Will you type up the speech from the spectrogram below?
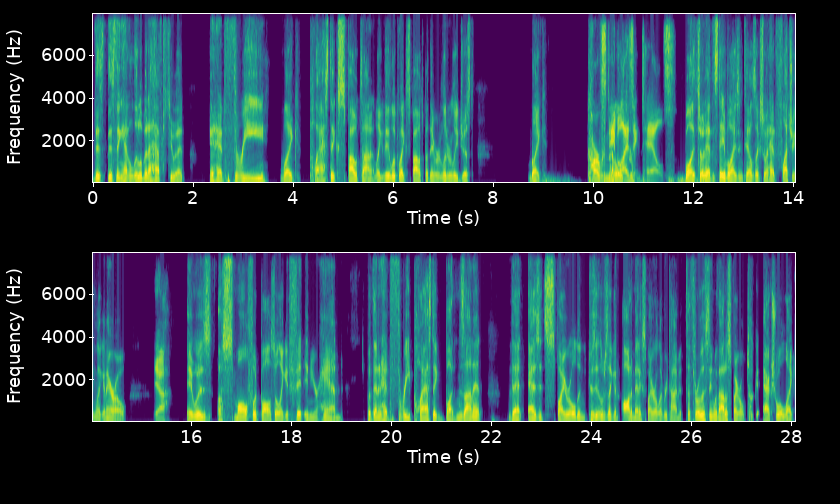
this this thing had a little bit of heft to it it had three like plastic spouts on it like they looked like spouts but they were literally just like carved metal Stabilizing tails. well so it had the stabilizing tails like so it had fletching like an arrow Yeah. it was a small football so like it fit in your hand but then it had three plastic buttons on it that as it spiraled and because it was like an automatic spiral every time to throw this thing without a spiral took actual like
